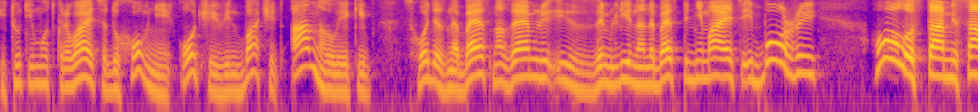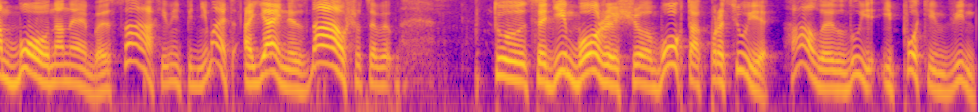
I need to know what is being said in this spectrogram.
І тут йому відкриваються духовні очі, він бачить ангели, які сходять з небес на землю, і з землі на небес піднімається, і Божий голос там, і сам Бог на небесах, і він піднімається. А я й не знав, що це це дім Божий, що Бог так працює. Аллилуйя! І потім він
